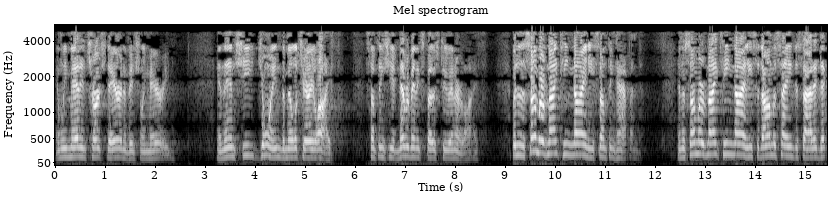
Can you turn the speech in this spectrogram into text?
And we met in church there and eventually married. And then she joined the military life, something she had never been exposed to in her life. But in the summer of 1990, something happened. In the summer of 1990, Saddam Hussein decided that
